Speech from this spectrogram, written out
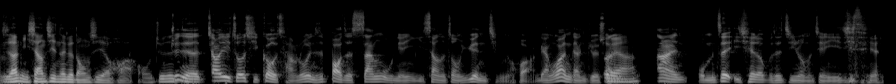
只要你相信这个东西的话，我觉得就你的交易周期够长。如果你是抱着三五年以上的这种愿景的话，两万感觉算。对啊，当然我们这一切都不是金融建议，今天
